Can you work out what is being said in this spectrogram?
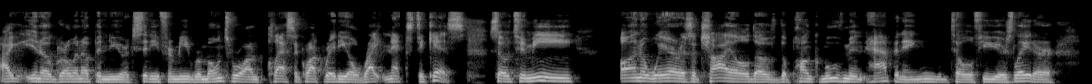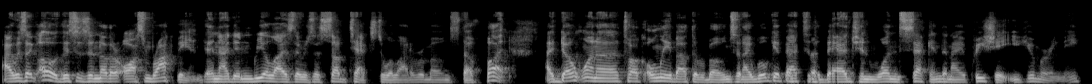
I, you know, growing up in New York City, for me, Ramones were on classic rock radio right next to Kiss. So to me, unaware as a child of the punk movement happening until a few years later, I was like, oh, this is another awesome rock band. And I didn't realize there was a subtext to a lot of Ramones stuff. But I don't want to talk only about the Ramones, and I will get back to the badge in one second. And I appreciate you humoring me.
